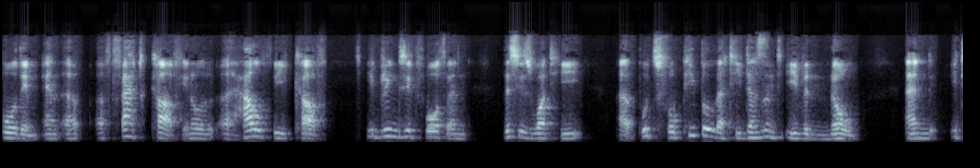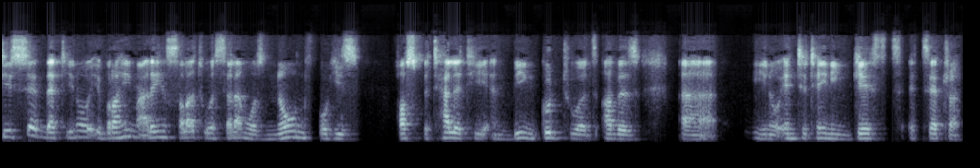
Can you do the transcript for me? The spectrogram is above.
for them and a, a fat calf, you know, a healthy calf. He brings it forth, and this is what he uh, puts for people that he doesn't even know. And it is said that, you know, Ibrahim alayhi salatu wasalam was known for his hospitality and being good towards others, uh, you know, entertaining guests, etc.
